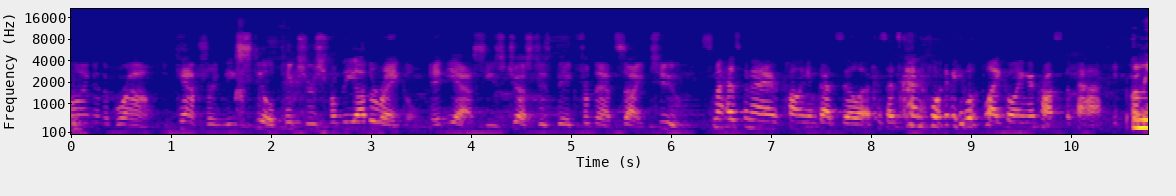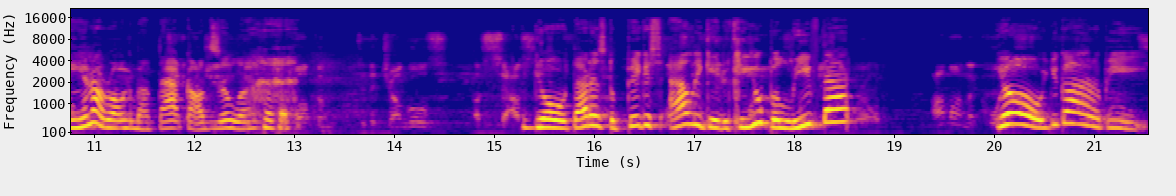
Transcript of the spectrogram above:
lying on the ground, capturing these still pictures from the other angle. And yes, he's just as big from that side too. So my husband and I are calling him Godzilla because that's kind of what he looked like going across the path. I mean, you're not wrong about that, Godzilla. Welcome to the jungles of South Yo, that is the biggest alligator. Can you believe that? World. I'm on the quest Yo, you gotta be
